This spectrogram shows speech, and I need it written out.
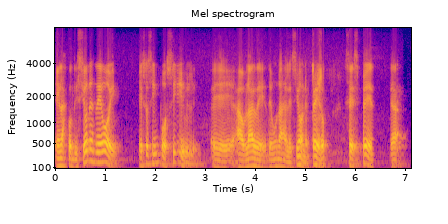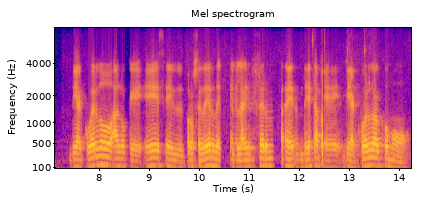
en las condiciones de hoy, eso es imposible eh, hablar de, unas elecciones, pero se espera, de acuerdo a lo que es el proceder de la enferma, eh, de esta, eh, de acuerdo a cómo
